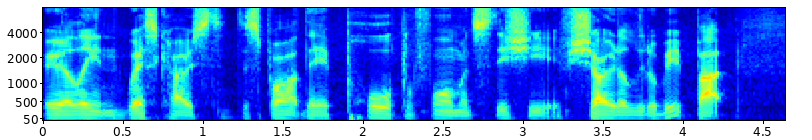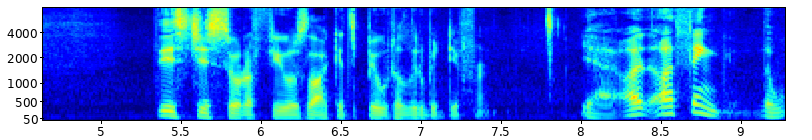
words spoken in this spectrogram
early in West Coast, despite their poor performance this year, showed a little bit. But this just sort of feels like it's built a little bit different. Yeah, I, I think the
